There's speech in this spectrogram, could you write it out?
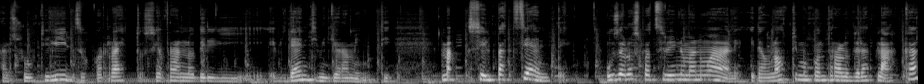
al suo utilizzo corretto si avranno degli evidenti miglioramenti. Ma se il paziente usa lo spazzolino manuale ed ha un ottimo controllo della placca,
